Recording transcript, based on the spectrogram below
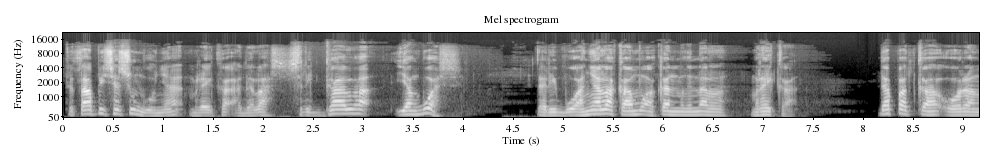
Tetapi sesungguhnya mereka adalah serigala yang buas. Dari buahnya lah kamu akan mengenal mereka. Dapatkah orang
